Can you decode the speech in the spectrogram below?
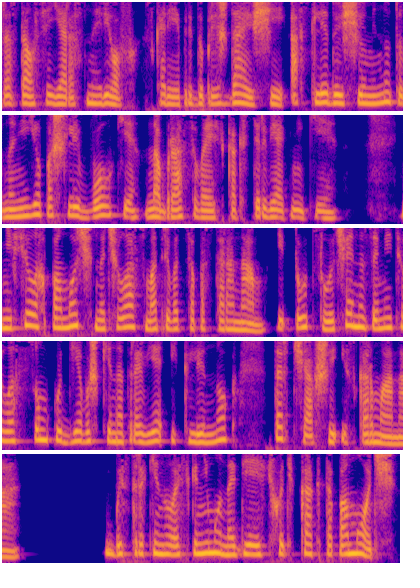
Раздался яростный рев, скорее предупреждающий, а в следующую минуту на нее пошли волки, набрасываясь как стервятники. Не в силах помочь, начала осматриваться по сторонам, и тут случайно заметила сумку девушки на траве и клинок, торчавший из кармана. Быстро кинулась к нему, надеясь хоть как-то помочь,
